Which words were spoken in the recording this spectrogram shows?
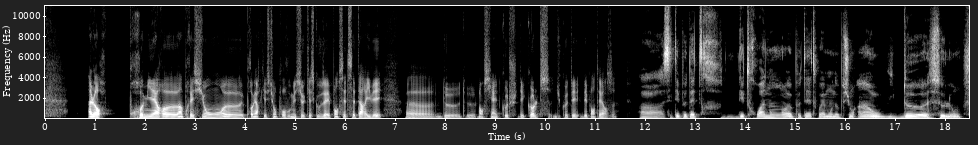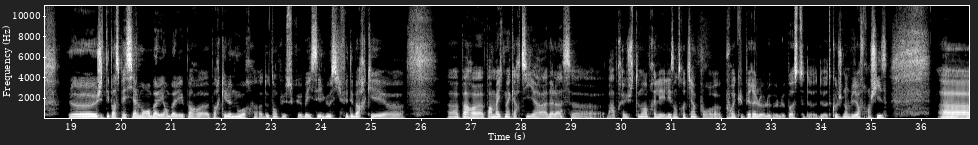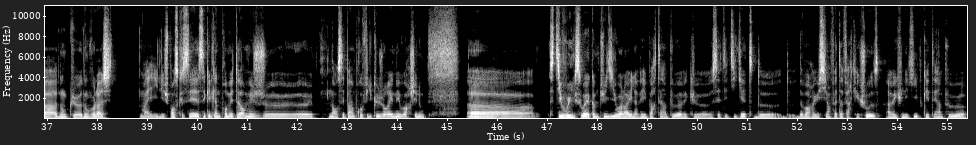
Alors, Première euh, impression, euh, première question pour vous, messieurs, qu'est-ce que vous avez pensé de cette arrivée euh, de, l'ancien head coach des Colts du côté des Panthers? C'était peut-être des trois noms, peut-être ouais, mon option 1 ou 2 selon. J'étais pas spécialement emballé emballé par par Kellen Moore, d'autant plus que bah, il s'est lui aussi fait débarquer euh, par euh, par Mike McCarthy à, Dallas euh, bah après justement après les, les entretiens pour pour récupérer le, le, poste de, de coach dans plusieurs franchises. Donc donc voilà ouais, il, je pense que c'est c'est quelqu'un de prometteur mais je non c'est pas un profil que j'aurais aimé voir chez nous Steve Wilkes, ouais, comme tu dis, voilà, il avait parté un peu avec cette étiquette de d'avoir réussi en fait à faire quelque chose avec une équipe qui était un peu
